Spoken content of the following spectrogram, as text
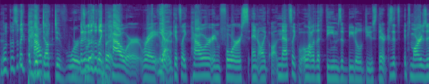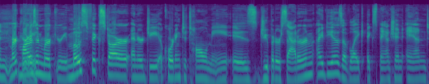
Well, it goes with like power. reductive words But it goes with like but- power, right? Yeah. like it's like power and force, and like, and that's like a lot of the themes of Beetlejuice there, because it's it's Mars and Mercury. Mars and Mercury. Most fixed star energy, according to Ptolemy, is Jupiter Saturn ideas of like expansion and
